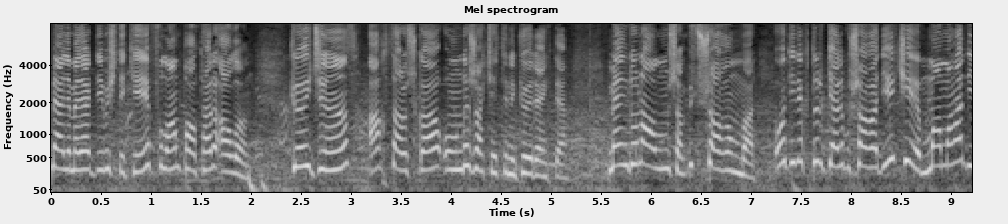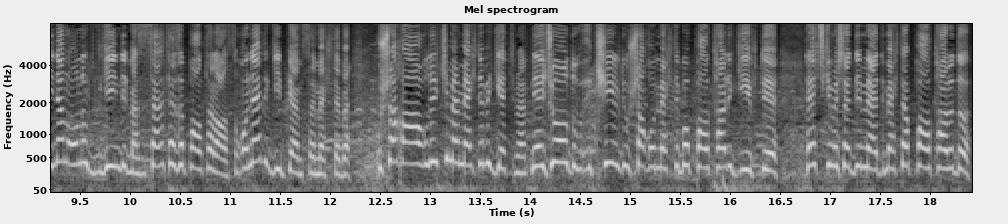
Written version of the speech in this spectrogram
müəllimələr demişdi ki, filan paltarı alın. Göy cins, ağ sarışqa, onun da jaketini göy rəngdə. Mən indi onu almışam. 3 uşağım var. O direktor gəlib uşağa deyir ki, mamana deyən onu geyindirməsin, sənə təzə paltar alsın. O nədir geyib gəlmisən məktəbə? Uşaq ağlayır ki, mən məktəbə getmirəm. Necə oldu? 2 ildir uşaq o məktəbə o paltarı geyibdi. Heç kim isə demədi, məktəb paltarıdır.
